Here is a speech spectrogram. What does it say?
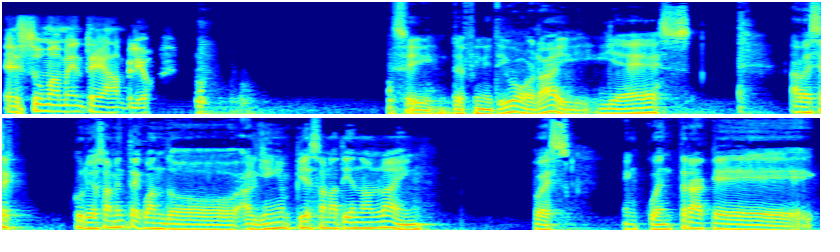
Es sumamente amplio. Sí, definitivo, ¿verdad? Y, y es a veces curiosamente, cuando alguien empieza una tienda online, pues encuentra que,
